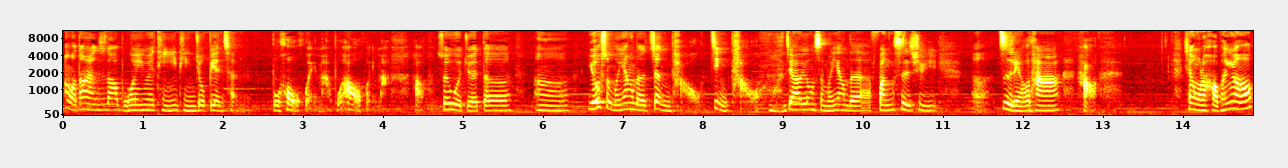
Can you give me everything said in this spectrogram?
那我当然知道不会因为听一听就变成。不后悔嘛，不懊悔嘛。好，所以我觉得，嗯，有什么样的正逃、镜逃，就要用什么样的方式去呃治疗它。好像我的好朋友，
